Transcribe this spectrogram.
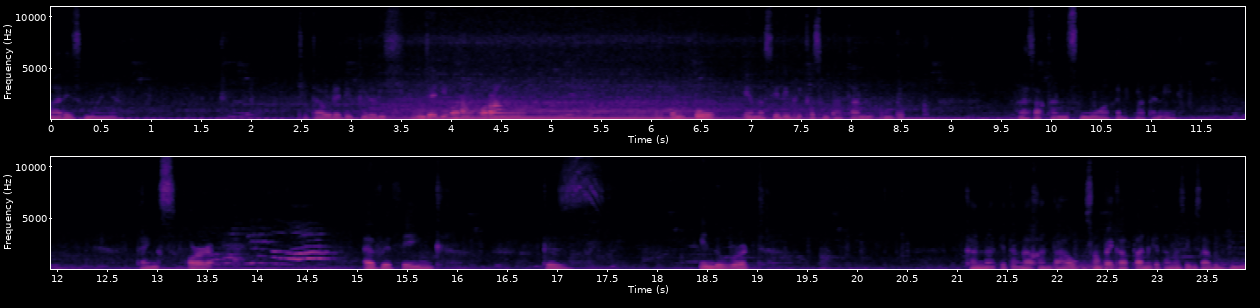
mari semuanya. Kita udah dipilih menjadi orang-orang tertentu yang masih diberi kesempatan untuk merasakan semua kenikmatan ini. Thanks for everything because in the world. Karena kita nggak akan tahu sampai kapan kita masih bisa begini.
